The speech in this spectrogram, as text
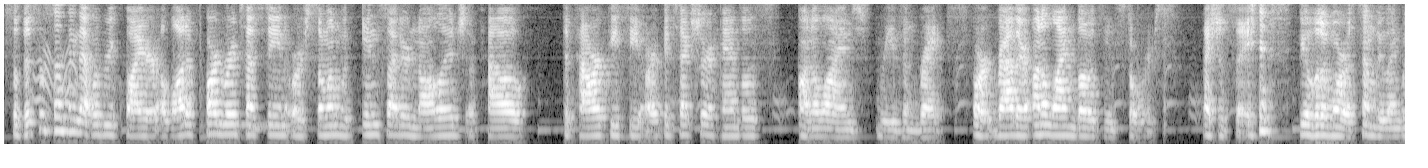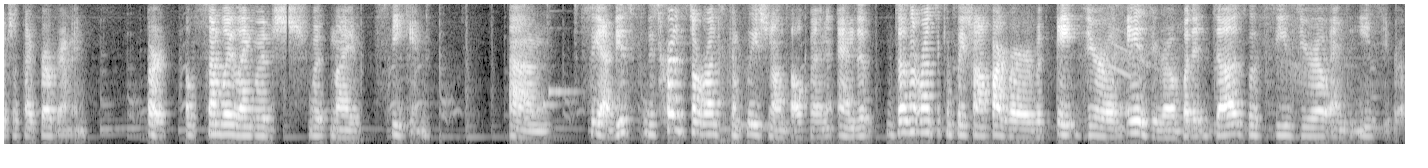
So this is something that would require a lot of hardware testing or someone with insider knowledge of how the PowerPC architecture handles unaligned reads and writes, or rather unaligned loads and stores, I should say. Be a little more assembly language with my programming, or assembly language with my speaking. Um, so yeah, these these credits don't run to completion on Dolphin, and it doesn't run to completion on hardware with 8.0 and A0, but it does with C0 and E0.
